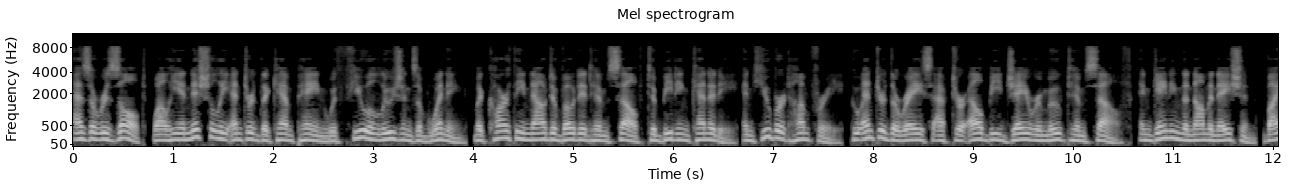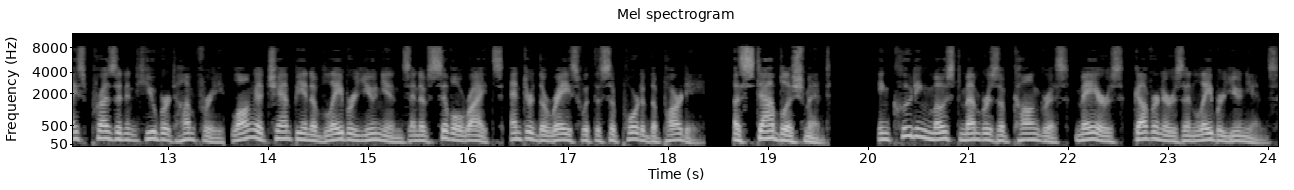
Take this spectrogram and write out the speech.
As a result, while he initially entered the campaign with few illusions of winning, McCarthy now devoted himself to beating Kennedy and Hubert Humphrey, who entered the race after LBJ removed himself, and gaining the nomination. Vice President Hubert Humphrey, long a champion of labor unions and of civil rights, entered the race with the support of the party establishment including most members of Congress, mayors, governors and labor unions.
